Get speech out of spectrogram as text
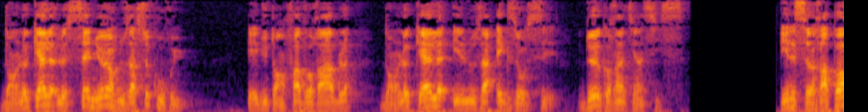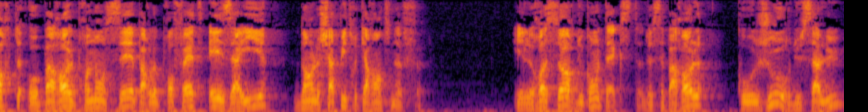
dans lequel le Seigneur nous a secourus, et du temps favorable dans lequel il nous a exaucés. 2 Corinthiens 6. Il se rapporte aux paroles prononcées par le prophète Ésaïe dans le chapitre 49. Il ressort du contexte de ces paroles qu'au jour du salut,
